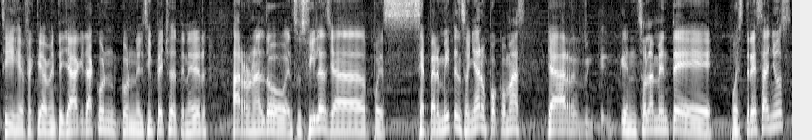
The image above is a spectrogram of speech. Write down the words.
Sí, efectivamente, ya, ya con, con el simple hecho de tener a Ronaldo en sus filas, ya pues se permiten soñar un poco más. Ya en solamente pues tres años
